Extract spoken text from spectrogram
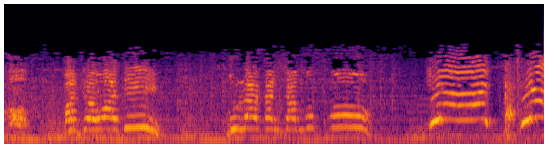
Oh, Badrawati, gunakan cambukmu. Ya! Ya!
